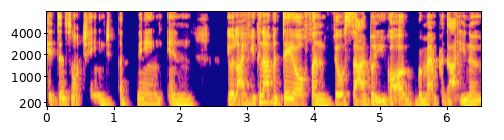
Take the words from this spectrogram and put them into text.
it does not change a thing in your life. You can have a day off and feel sad, but you got to remember that, you know,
